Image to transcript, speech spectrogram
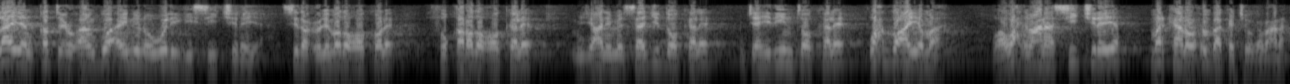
laa yanqaticu aan go'aynin oo weligii sii jiraya sida culimmada oo kale fuqarada oo kale yani masaajidoo kale mujaahidiintoo kale wax go'aya ma ah waa wax macnaha sii jiraya markaana waxunbaa ka jooga macnaha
